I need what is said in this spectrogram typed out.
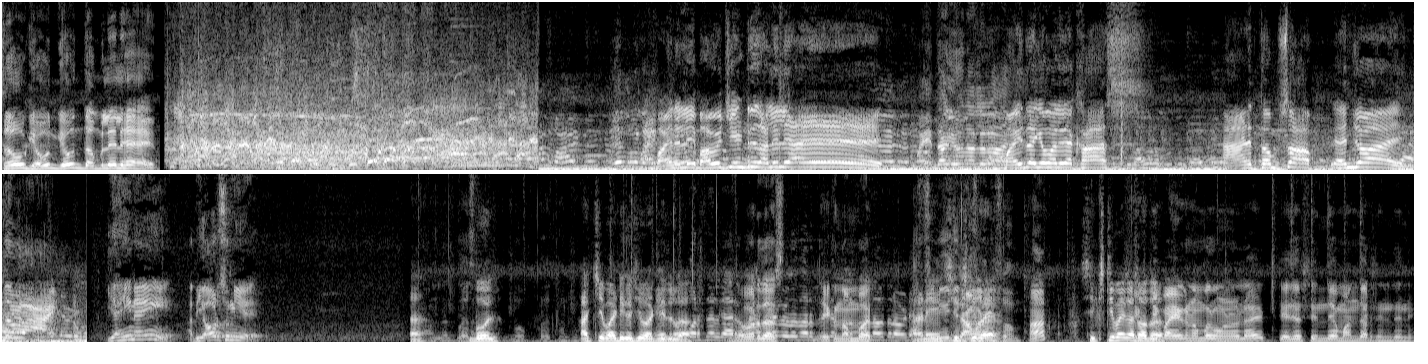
चव घेऊन घेऊन दमलेले आहेत. फायनली भावेची एंट्री झालेली आहे. मैदा घेऊन आलेलो मैदा घेऊन आलेला खास. आणि थम्सअप एन्जॉय यही नहीं अभी और सुनिए। बोल. आजची पार्टी कशी वाटली तुला? जबरदस्त. एक नंबर. आणि सिक्स्टी फाय हा? सिक्स्टी फाय कसा होता? एक नंबर बनवलाय. तेजस शिंदे मंदार शिंदेने.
